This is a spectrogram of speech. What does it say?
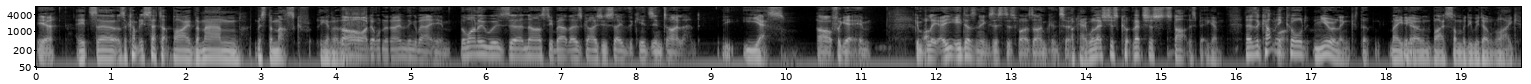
Yeah. It's uh, it's a company set up by the man, Mr. Musk. You know, the, Oh, I don't want to know anything about him. The one who was uh, nasty about those guys who saved the kids in Thailand. yes. Oh, forget him. Complete. He, he doesn't exist as far as I'm concerned. Okay, well let's just co- let's just start this bit again. There's a company What? called Neuralink that may be Yeah. owned by somebody we don't like.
